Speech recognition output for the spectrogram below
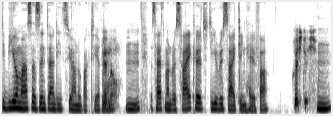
Die Biomasse sind dann die Cyanobakterien. Genau. Mhm. Das heißt, man recycelt die Recyclinghelfer. Richtig. Hm.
